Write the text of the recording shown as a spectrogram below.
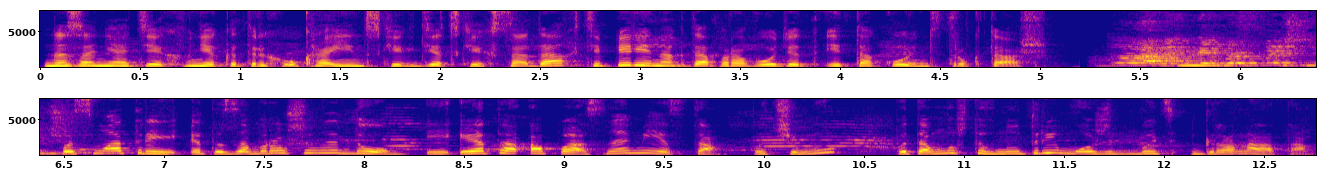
На занятиях в некоторых украинских детских садах теперь иногда проводят и такой инструктаж. Посмотри, это заброшенный дом, и это опасное место. Почему? Потому что внутри может быть граната.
